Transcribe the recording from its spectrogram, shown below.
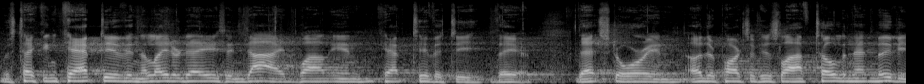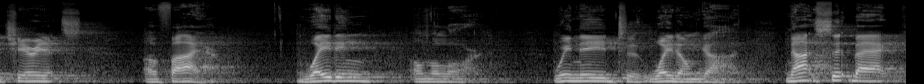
was taken captive in the later days, and died while in captivity there. That story and other parts of his life told in that movie, Chariots of Fire. Waiting on the Lord. We need to wait on God, not sit back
